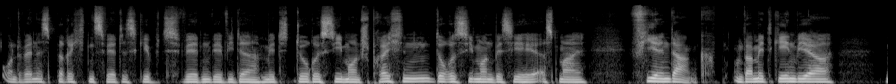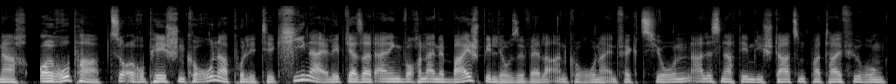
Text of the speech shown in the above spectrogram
Und wenn es Berichtenswertes gibt, werden wir wieder mit Doris Simon sprechen. Doris Simon, bis hierher erstmal vielen Dank. Und damit gehen wir nach Europa zur europäischen Corona-Politik. China erlebt ja seit einigen Wochen eine beispiellose Welle an Corona-Infektionen. Alles nachdem die Staats- und Parteiführung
